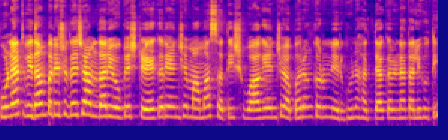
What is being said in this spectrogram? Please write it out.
पुण्यात विधान परिषदेचे आमदार योगेश टिळेकर यांचे मामा सतीश वाघ यांचे अपहरण करून निर्घुण हत्या करण्यात आली होती.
